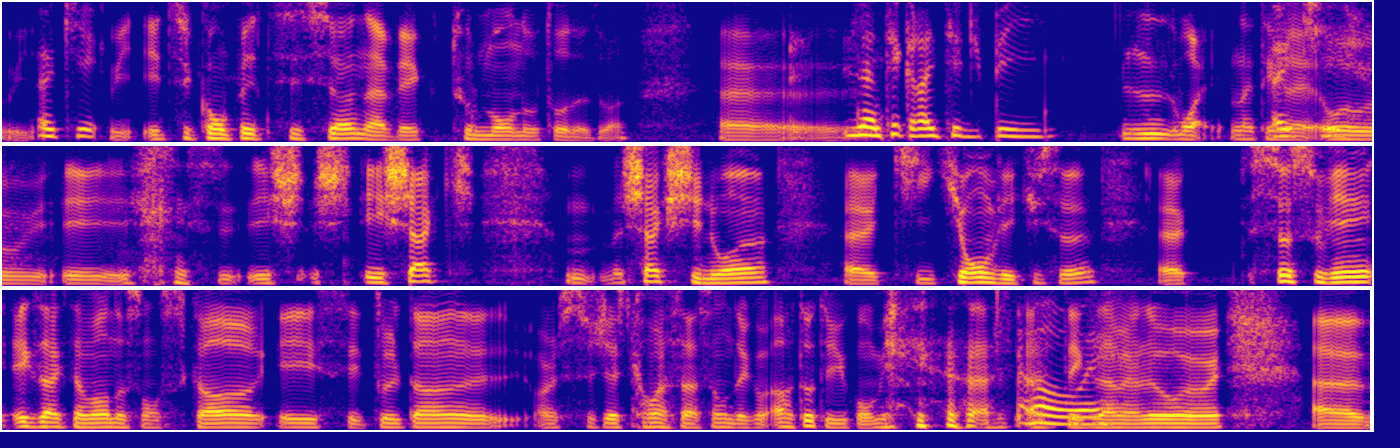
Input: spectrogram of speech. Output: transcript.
oui, OK. oui. Et tu compétitionnes avec tout le monde autour de toi. L'intégralité du pays. Oui, l'intégration. Oui, oui, Et, et, chaque, chaque Chinois euh, qui, qui, ont vécu ça euh, se souvient exactement de son score et c'est tout le temps un sujet de conversation de Ah, toi, t'as eu combien? À, cet ah, examen-là? Oui, oui. Euh,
